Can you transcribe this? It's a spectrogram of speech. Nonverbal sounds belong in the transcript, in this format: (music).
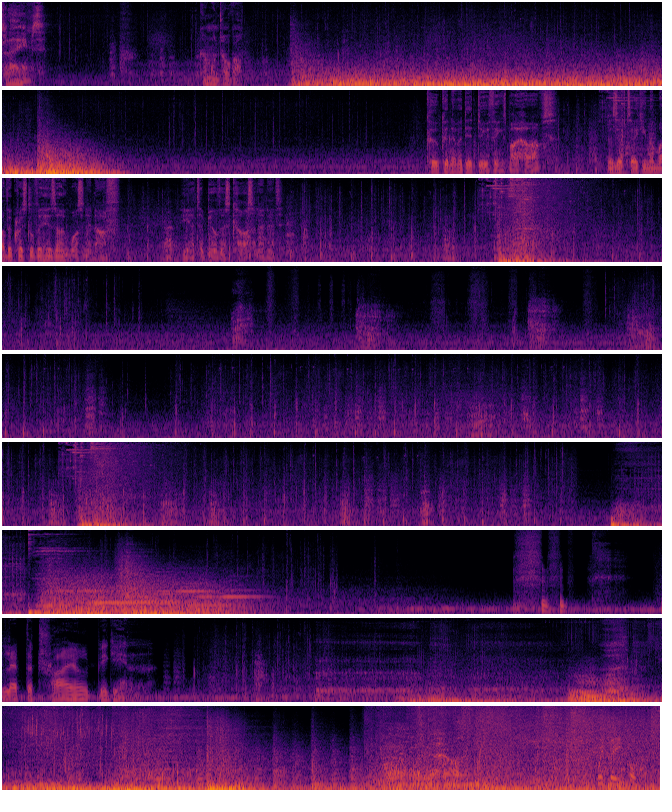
flames. Come on, Torgal. Kupka never did do things by halves. As if taking the Mother Crystal for his own wasn't enough. He had to build his castle in it. (laughs) Let the trial begin. With me, Torgal.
